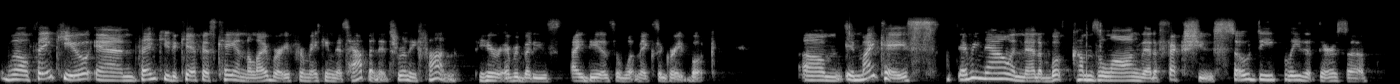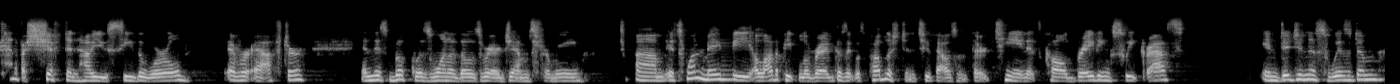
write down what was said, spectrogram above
Well, thank you. And thank you to KFSK and the library for making this happen. It's really fun to hear everybody's ideas of what makes a great book. Um, in my case, every now and then a book comes along that affects you so deeply that there's a kind of a shift in how you see the world ever after. And this book was one of those rare gems for me. Um, it's one maybe a lot of people have read because it was published in 2013. It's called Braiding Sweetgrass Indigenous Wisdom,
